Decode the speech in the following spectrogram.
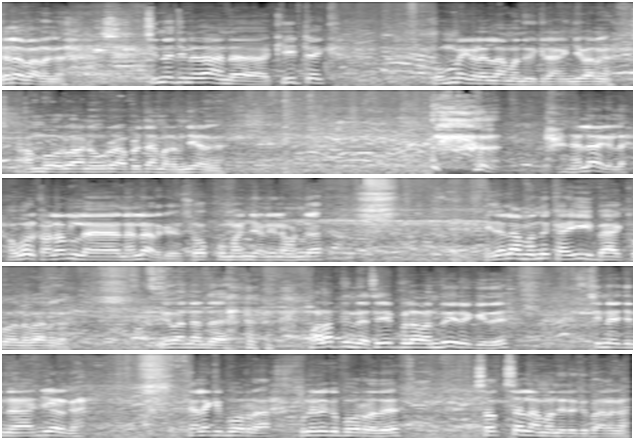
இதில் பாருங்க. சின்ன சின்னதாக அந்த கீடெக் பொம்மைகள் எல்லாம் வந்து விற்கிறாங்க இங்கே பாருங்க. ஐம்பது ரூபா நூறுரூவா அப்படி தான் பாருங்க. இங்கே பாருங்க. நல்லா இருக்குல்ல. ஒவ்வொரு கலரில் நல்லா இருக்குது சோப்பு மஞ்சள் அணியில் உண்டை. இதெல்லாம் வந்து கை பேக் வந்து பாருங்க. இது வந்து அந்த பழத்தின் ஷேப்பில் வந்து இருக்குது. சின்ன சின்ன அஞ்சு இருக்க தலைக்கு குளிருக்கு போடுறது. சொக்ஸ் எல்லாம் வந்து இருக்குது பாருங்க.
